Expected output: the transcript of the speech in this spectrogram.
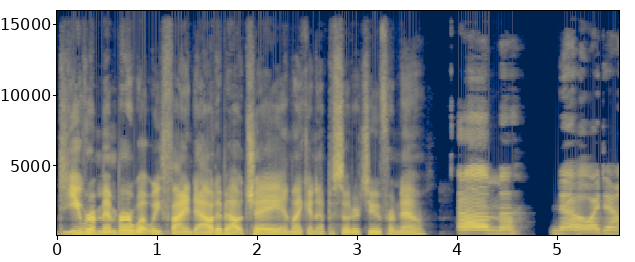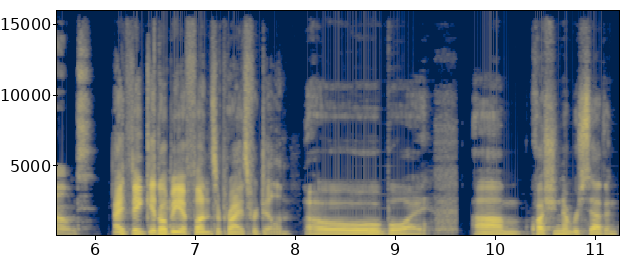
Do you remember what we find out about Che in like an episode or two from now? Um, no, I don't. I think it'll be a fun surprise for Dylan. Oh boy. Um, question number seven.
